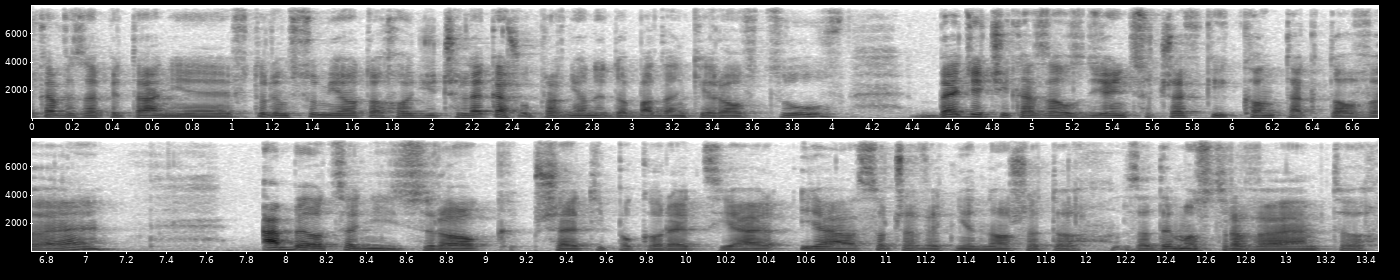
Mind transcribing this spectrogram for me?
ciekawe zapytanie, w którym w sumie o to chodzi, czy lekarz uprawniony do badań kierowców będzie Ci kazał zdjąć soczewki kontaktowe, aby ocenić wzrok przed i po korekcji. Ja, ja soczewek nie noszę, to zademonstrowałem to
